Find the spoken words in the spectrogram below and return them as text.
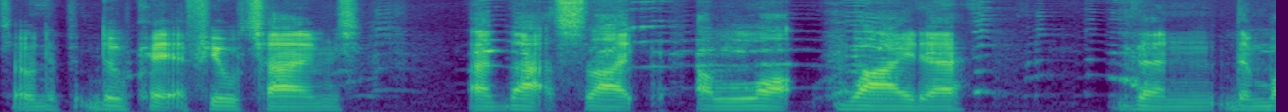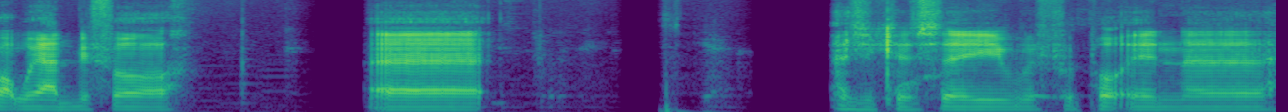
So duplicate a few times, and that's like a lot wider than than what we had before. Uh, as you can see, if we put in uh,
